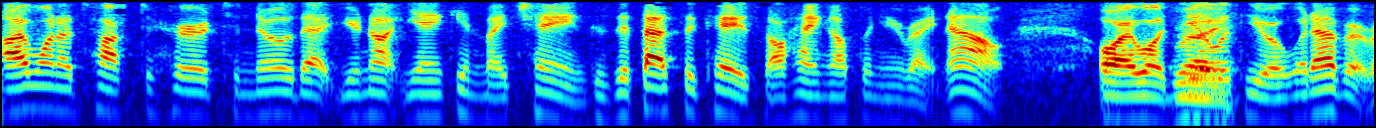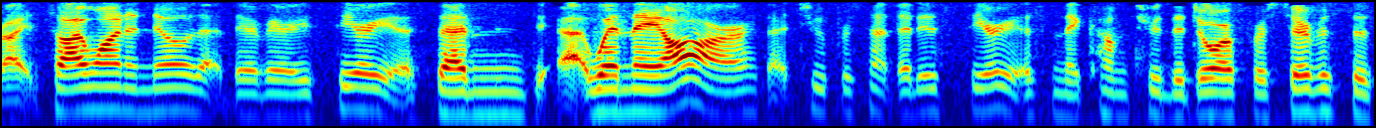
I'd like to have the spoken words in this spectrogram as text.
I want to talk to her to know that you're not yanking my chain. Because if that's the case, I'll hang up on you right now, or I won't deal Right. with you, or whatever. Right. So I want to know that they're very serious. And uh, when they are, that two percent that is serious, and they come through the door for services.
